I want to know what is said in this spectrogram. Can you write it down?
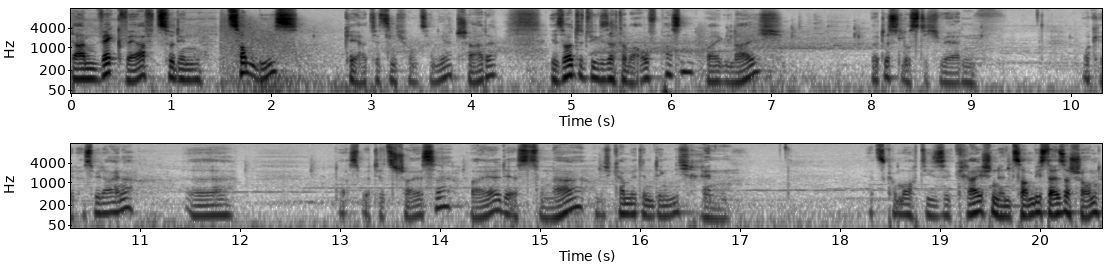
dann wegwerft zu den Zombies. Okay, hat jetzt nicht funktioniert, schade. Ihr solltet, wie gesagt, aber aufpassen, weil gleich wird es lustig werden. Okay, da ist wieder einer. Äh, das wird jetzt scheiße, weil der ist zu nah und ich kann mit dem Ding nicht rennen. Jetzt kommen auch diese kreischenden Zombies. Da ist er schon.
